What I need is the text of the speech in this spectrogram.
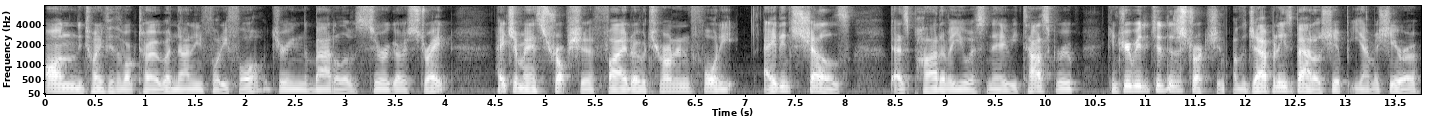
On the 25th of October 1944, during the Battle of Surigao Strait, HMAS Shropshire fired over 240 8 inch shells as part of a US Navy task group, contributed to the destruction of the Japanese battleship Yamashiro.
